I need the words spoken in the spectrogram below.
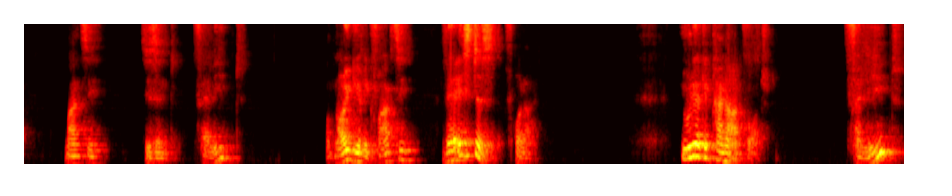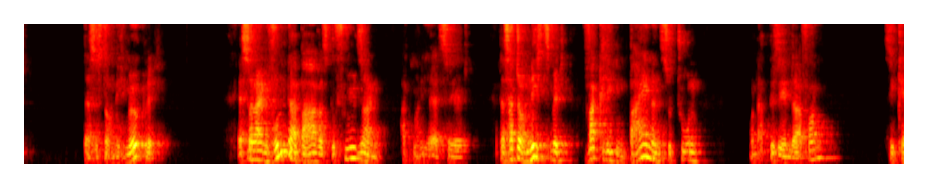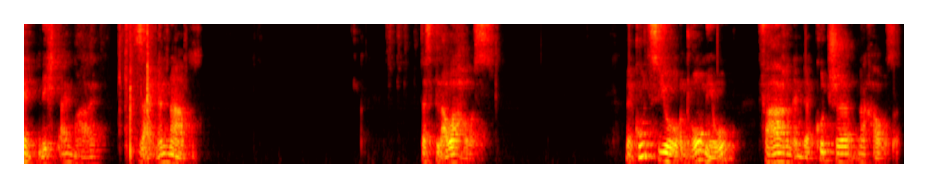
meint sie. Sie sind verliebt. Und neugierig fragt sie, wer ist es, Fräulein? Julia gibt keine Antwort. Verliebt? Das ist doch nicht möglich. Es soll ein wunderbares Gefühl sein, hat man ihr erzählt. Das hat doch nichts mit wackeligen Beinen zu tun. Und abgesehen davon, sie kennt nicht einmal seinen Namen. Das blaue Haus. Mercutio und Romeo fahren in der Kutsche nach Hause.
